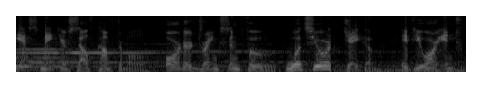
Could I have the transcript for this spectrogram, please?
Yes, make yourself comfortable. Order drinks and food. What's your? Jacob, if you are interested.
